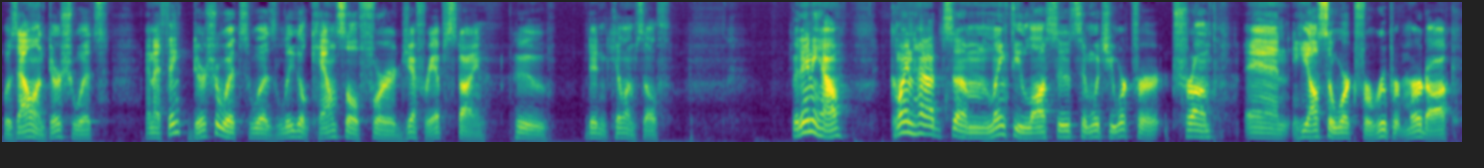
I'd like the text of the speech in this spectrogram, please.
was Alan Dershowitz, and I think Dershowitz was legal counsel for Jeffrey Epstein, who didn't kill himself. But anyhow, Cohn had some lengthy lawsuits in which he worked for Trump and he also worked for Rupert Murdoch.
